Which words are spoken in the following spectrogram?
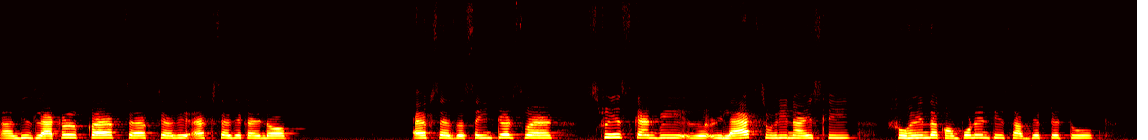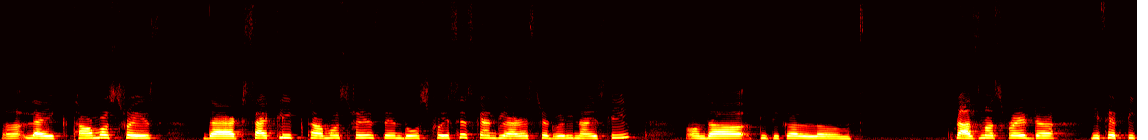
and these lateral cracks act as a, acts as a kind of acts as the centers where stress can be re relaxed very nicely. So, when the component is subjected to uh, like thermal stress that cyclic thermal stress then those stresses can be arrested very nicely on the typical um, plasma spread uh, defective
